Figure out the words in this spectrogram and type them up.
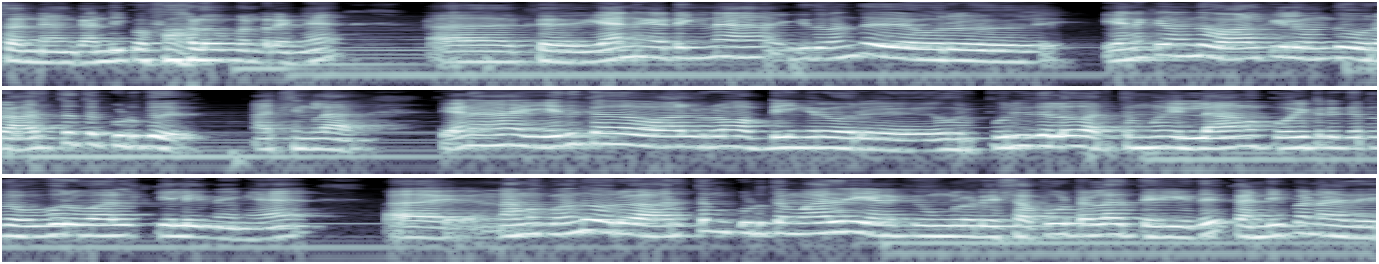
சார் நான் கண்டிப்பாக ஃபாலோ பண்ணுறேங்க uh, ஏன்னு கேட்டிங்கன்னா இது வந்து ஒரு எனக்கே வந்து வாழ்க்கையில் வந்து ஒரு அர்த்தத்தை கொடுக்குது. ஆச்சுங்களா? ஏன்னா எதுக்காக வாழ்கிறோம் அப்படிங்கிற ஒரு ஒரு புரிதலோ அர்த்தமோ இல்லாமல் போயிட்டு இருக்கிறது ஒவ்வொரு வாழ்க்கையிலையுமேங்க. Uh, நமக்கு வந்து ஒரு அர்த்தம் கொடுத்த மாதிரி எனக்கு உங்களுடைய சப்போர்ட் எல்லாம் தெரியுது. கண்டிப்பாக நான் இதை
